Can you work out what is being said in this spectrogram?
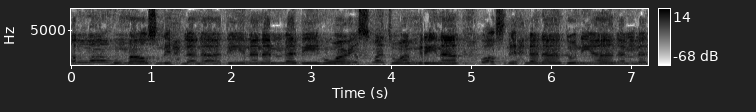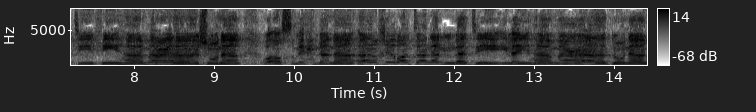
اللهم أصلح لنا ديننا الذي هو عصمة أمرنا وأصلح لنا دنيانا التي فيها معاشنا وأصلح لنا آخرتنا التي إليها معادنا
